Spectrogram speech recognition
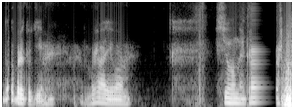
Добре тоді. Бажаю вам всього найкращого.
